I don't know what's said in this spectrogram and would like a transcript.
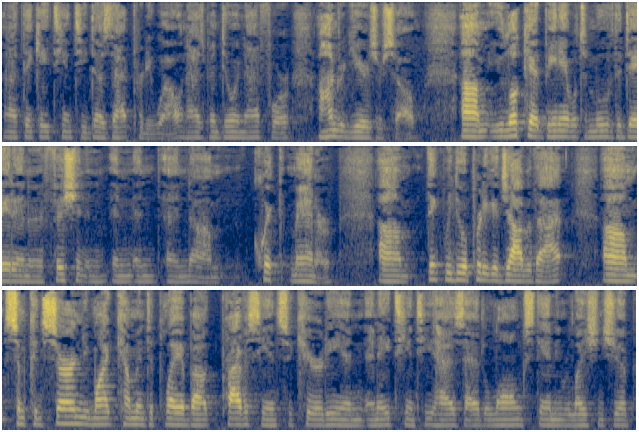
and I think AT&T does that pretty well and has been doing that for 100 years or so. Um, you look at being able to move the data in an efficient and, and, and, and um, quick manner. Um, I think we do a pretty good job of that. Um, some concern you might come into play about privacy and security, and, and AT&T has had a long-standing relationship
